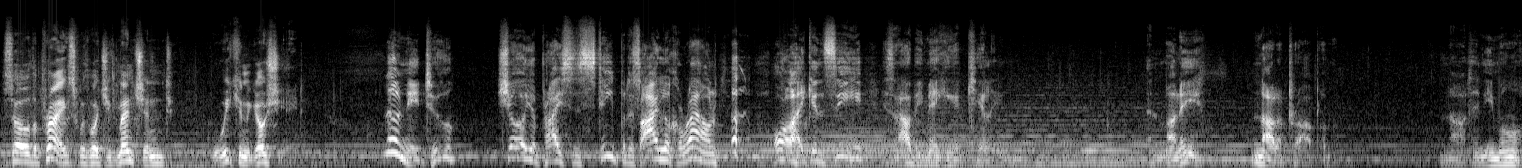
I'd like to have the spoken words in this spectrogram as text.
So the price, with what you've mentioned, we can negotiate. No need to. Sure, your price is steep, but as I look around, all I can see is that I'll be making a killing. And money? Not a problem. Not anymore.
